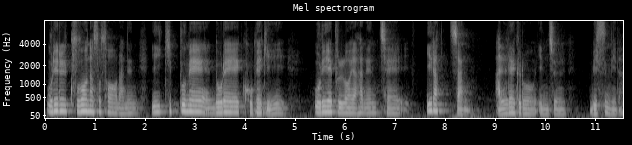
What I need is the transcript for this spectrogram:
우리를 구원하소서라는 이 기쁨의 노래의 고백이 우리의 불러야 하는 제 1악장 알레그로인 줄 믿습니다.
